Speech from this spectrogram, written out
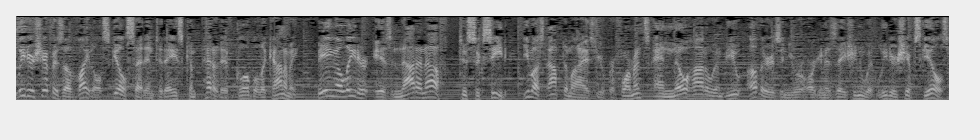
Leadership is a vital skill set in today's competitive global economy. Being a leader is not enough. To succeed, you must optimize your performance and know how to imbue others in your organization with leadership skills.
